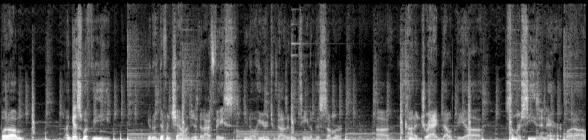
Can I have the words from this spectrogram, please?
But um i guess with the you know different challenges that i faced you know here in 2018 of this summer uh it kind of dragged out the uh summer season there. But uh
